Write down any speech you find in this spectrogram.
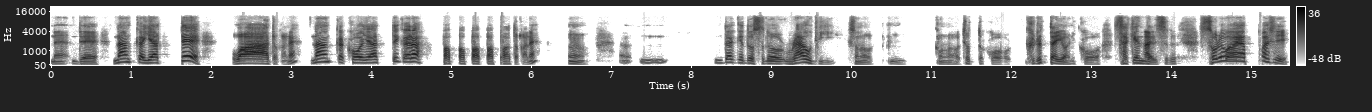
ねで、なんかやって、わーとかね、なんかこうやってから、パッパッパッパッパとかね。うん。うんだけど、そのラウディ、その、うんこのちょっとこう狂ったようにこう叫んだりする、それはやっぱし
